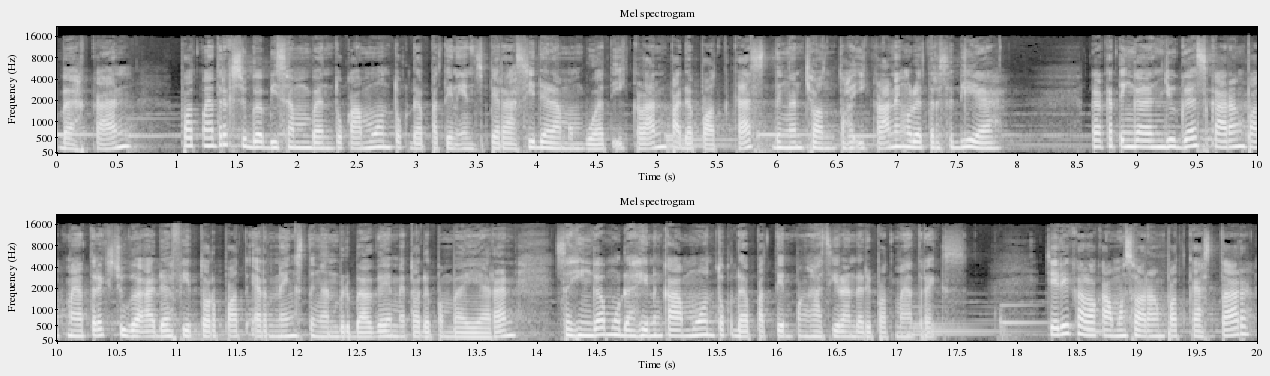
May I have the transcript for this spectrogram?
Bahkan, Podmetrics juga bisa membantu kamu untuk dapetin inspirasi dalam membuat iklan pada podcast dengan contoh iklan yang udah tersedia. Gak ketinggalan juga sekarang Podmetrics juga ada fitur Pod Earnings dengan berbagai metode pembayaran sehingga mudahin kamu untuk dapetin penghasilan dari Podmetrics. Jadi kalau kamu seorang podcaster,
